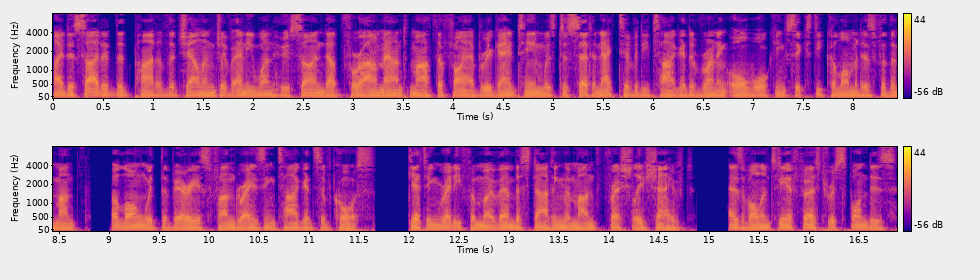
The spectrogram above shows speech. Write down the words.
I decided that part of the challenge of anyone who signed up for our Mount Martha Fire Brigade team was to set an activity target of running or walking 60 kilometers for the month, along with the various fundraising targets of course. Getting ready for Movember starting the month freshly shaved. As volunteer first responders,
